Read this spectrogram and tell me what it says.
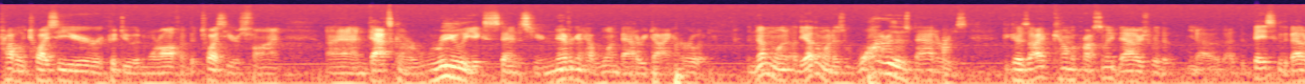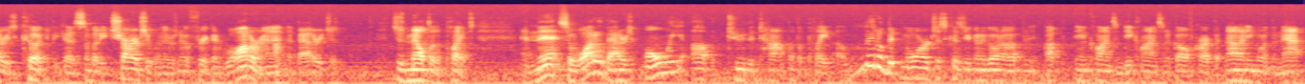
probably twice a year, or could do it more often, but twice a year is fine. And that's going to really extend it, so you're never going to have one battery dying early. The number one, the other one is water those batteries because I've come across so many batteries where the you know basically the battery's cooked because somebody charged it when there was no freaking water in it and the battery just just melted the plates. And then so water the batteries only up to the top of the plate a little bit more just because you're going to go up up inclines and declines in a golf cart, but not any more than that.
